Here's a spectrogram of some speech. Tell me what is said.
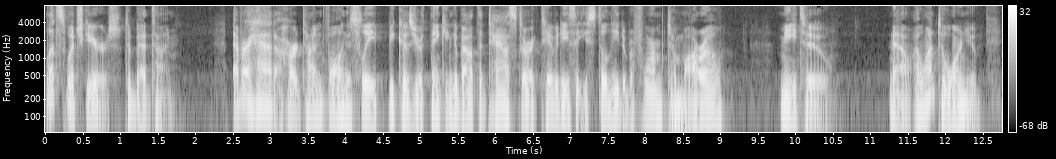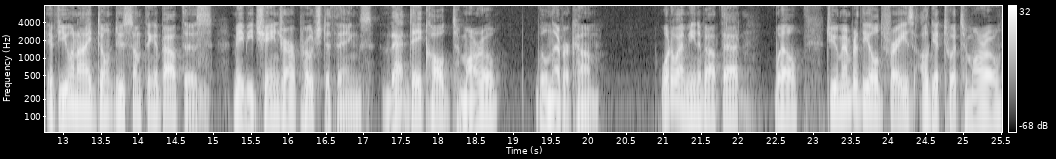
Let's switch gears to bedtime. Ever had a hard time falling asleep because you're thinking about the tasks or activities that you still need to perform tomorrow? Me too. Now, I want to warn you if you and I don't do something about this, maybe change our approach to things, that day called tomorrow will never come. What do I mean about that? Well, do you remember the old phrase, I'll get to it tomorrow?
